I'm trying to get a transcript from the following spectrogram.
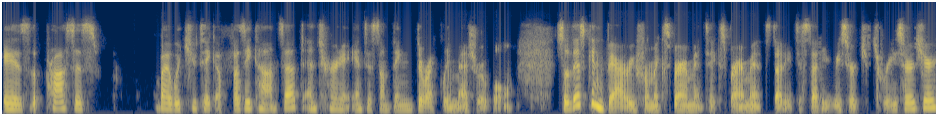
is the process by which you take a fuzzy concept and turn it into something directly measurable. So this can vary from experiment to experiment, study to study, researcher to researcher.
